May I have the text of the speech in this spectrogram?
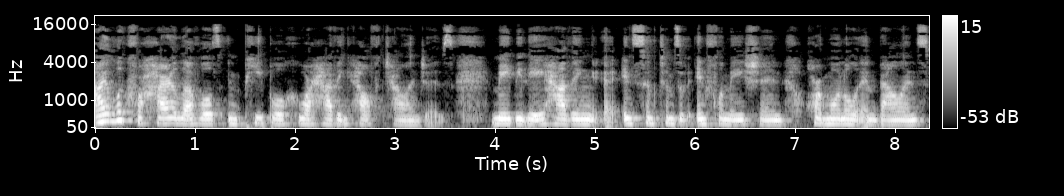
I look for higher levels in people who are having health challenges. Maybe they having uh, in symptoms of inflammation, hormonal imbalance.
